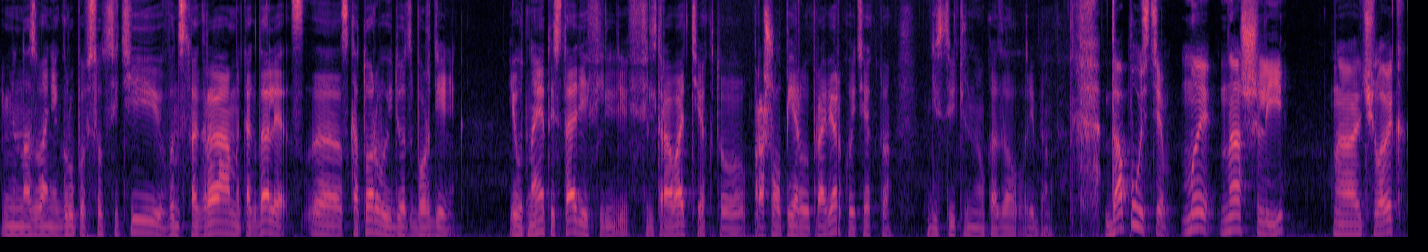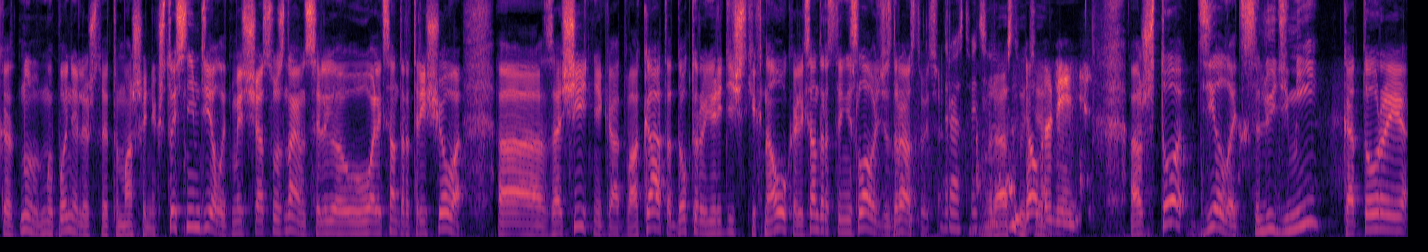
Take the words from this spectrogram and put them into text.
именно название группы в соцсети, в Инстаграм и так далее, с, э, с которого идет сбор денег. И вот на этой стадии фильтровать тех, кто прошел первую проверку, и тех, кто действительно указал ребенка. Допустим, мы нашли человека, ну, мы поняли, что это мошенник. Что с ним делать? Мы сейчас узнаем у Александра Трещева, а, защитника, адвоката, доктора юридических наук. Александр Станиславович, здравствуйте. Здравствуйте. Здравствуйте. Добрый день. А что делать с людьми, которые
